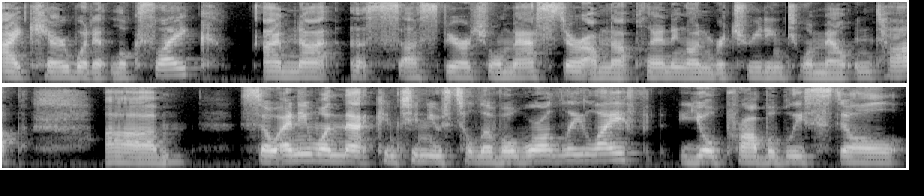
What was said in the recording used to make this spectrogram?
I care what it looks like. I'm not a, a spiritual master. I'm not planning on retreating to a mountaintop. Um, so, anyone that continues to live a worldly life, you'll probably still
